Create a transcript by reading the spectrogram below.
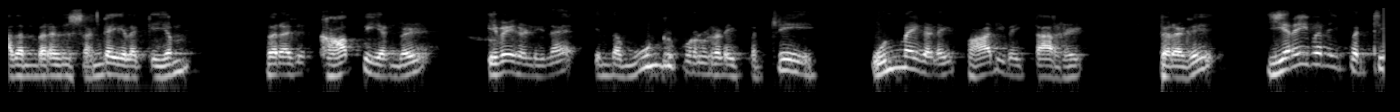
அதன் பிறகு சங்க இலக்கியம் பிறகு காப்பியங்கள் இவைகளில இந்த மூன்று பொருள்களை பற்றி உண்மைகளை பாடி வைத்தார்கள். பிறகு இறைவனை பற்றி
